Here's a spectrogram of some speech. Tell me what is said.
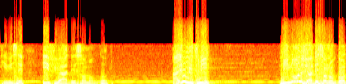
He will say, If you are the son of God, are you with me? He knows you are the son of God.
